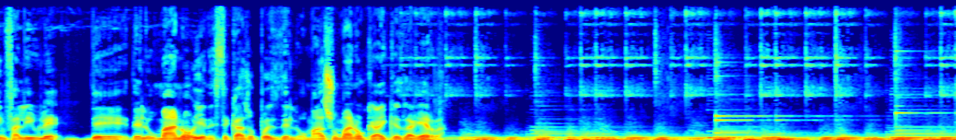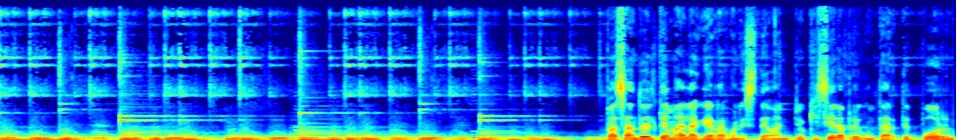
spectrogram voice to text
e infalible de, lo humano y en este caso pues de lo más humano que hay que es la guerra. Pasando del tema de la guerra, Juan Esteban, yo quisiera preguntarte por,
